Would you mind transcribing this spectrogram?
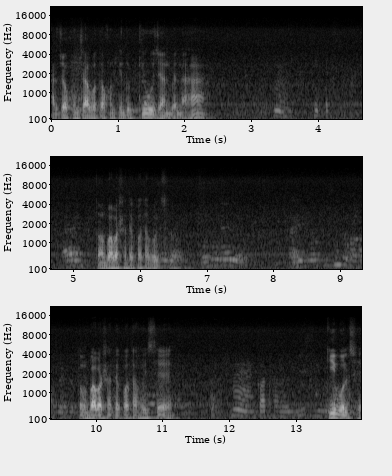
আর যখন যাব তখন কিন্তু কেউ জানবে না হ্যাঁ? তোমার বাবার সাথে কথা বলছো? তোমার বাবার সাথে কথা হয়েছে? হ্যাঁ কি বলছে?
